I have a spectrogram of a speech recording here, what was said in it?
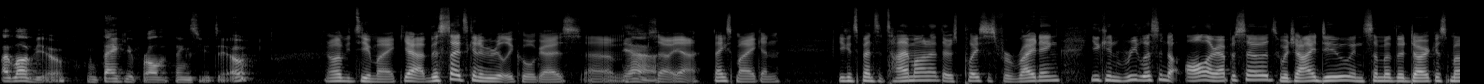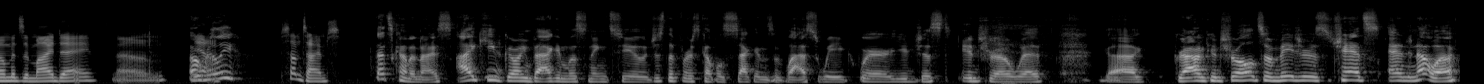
I love you. And thank you for all the things you do. I love you too, Mike. Yeah, this site's gonna be really cool, guys. Um, Yeah. So yeah, thanks, Mike, and you can spend some time on it. There's places for writing. You can re-listen to all our episodes, which I do in some of the darkest moments of my day. Um, Oh, yeah, really? Sometimes. That's kind of nice. I keep going back and listening to just the first couple seconds of last week where you just intro with uh, ground control to Majors, Chance, and Noah,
